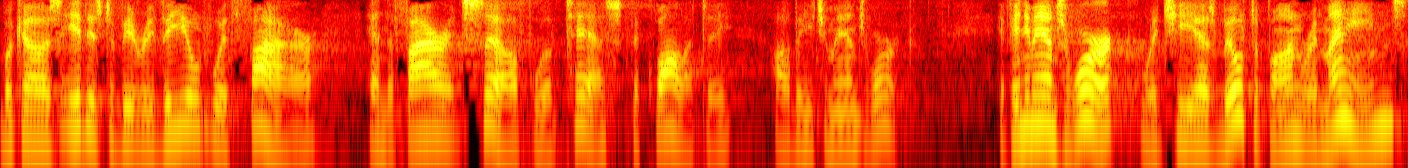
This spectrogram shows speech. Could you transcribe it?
because it is to be revealed with fire, and the fire itself will test the quality of each man's work. If any man's work which he has built upon remains,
